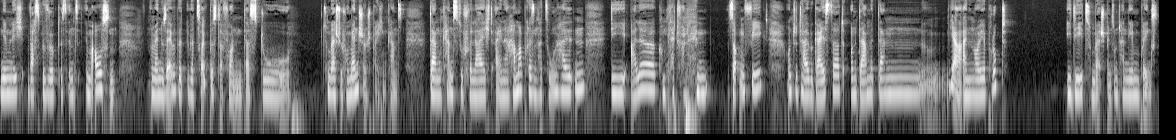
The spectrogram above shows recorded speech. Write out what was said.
nämlich was bewirkt es ins, im Außen. Und wenn du selber überzeugt bist davon, dass du zum Beispiel von Menschen sprechen kannst, dann kannst du vielleicht eine Hammerpräsentation halten, die alle komplett von den Socken fegt und total begeistert und damit dann, äh, ja, eine neue Produktidee zum Beispiel ins Unternehmen bringst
